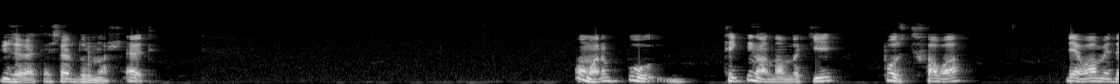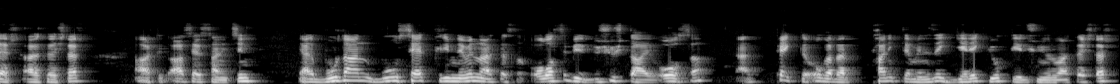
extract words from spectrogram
güzel arkadaşlar durumlar. Evet. Umarım bu teknik anlamdaki pozitif hava devam eder arkadaşlar. Artık Aselsan için yani buradan bu sert primlemenin arkasında olası bir düşüş dahi olsa yani pek de o kadar paniklemenize gerek yok diye düşünüyorum arkadaşlar.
